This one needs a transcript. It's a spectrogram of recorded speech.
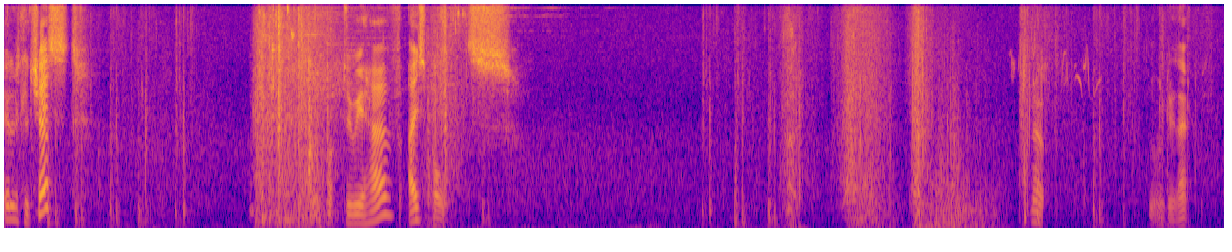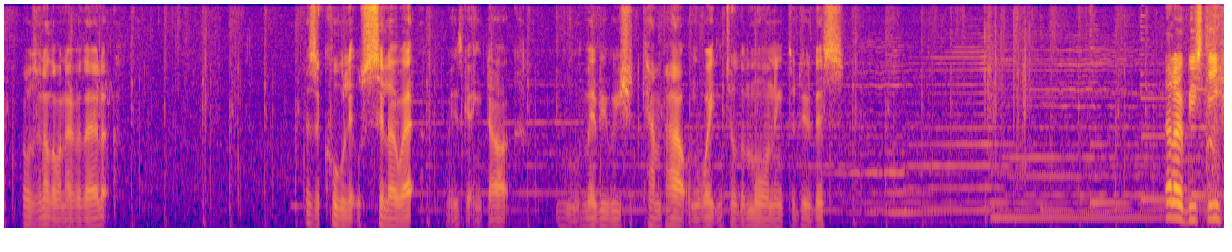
A little chest. Do we have? Ice bolts. No. We'll do that. Oh, there's another one over there, look. There's a cool little silhouette. It is getting dark. Ooh, maybe we should camp out and wait until the morning to do this. Hello, beastie.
